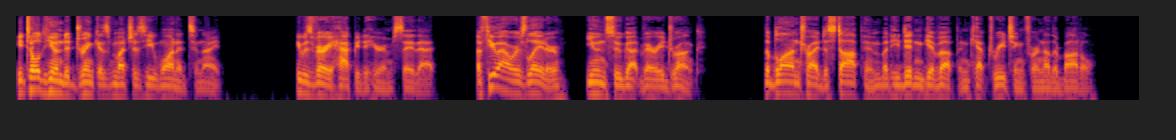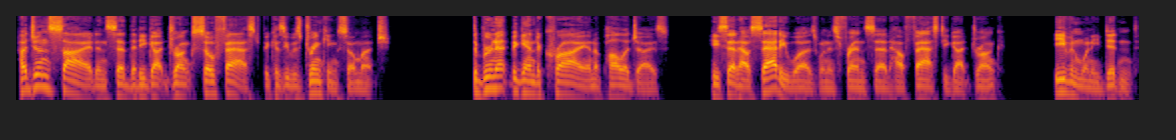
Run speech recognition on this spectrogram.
He told Hyun to drink as much as he wanted tonight. He was very happy to hear him say that. A few hours later, Yunsu got very drunk. The blonde tried to stop him, but he didn't give up and kept reaching for another bottle. Ha-jun sighed and said that he got drunk so fast because he was drinking so much. The brunette began to cry and apologize. He said how sad he was when his friend said how fast he got drunk, even when he didn't.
